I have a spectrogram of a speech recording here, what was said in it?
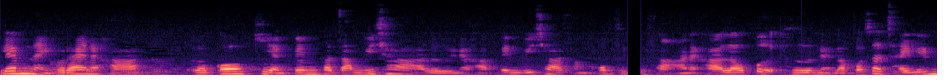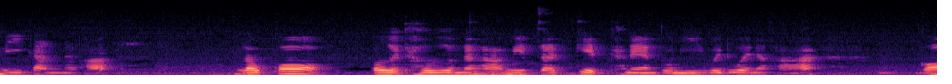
เล่มไหนก็ได้นะคะ แล้วก็เขียนเป็นประจำวิชาเลยนะคะ เป็นวิชาสังคมศึกษานะคะ แล้วเปิดเทอมเนี่ยเราก็จะใช้เล่มนี้กันนะคะ แล้วก็ เปิดเทอมนะคะมิตรจะเก็บคะแนนตัวนี้ไว้ด้วยนะคะ ก็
